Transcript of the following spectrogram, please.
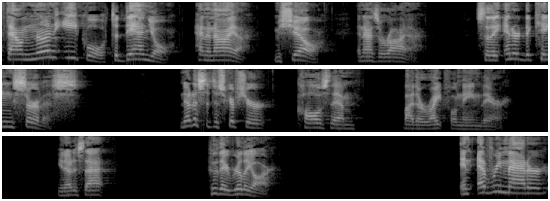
found none equal to Daniel, Hananiah, Mishael, and Azariah. So they entered the king's service. Notice that the scripture calls them by their rightful name there. You notice that? Who they really are. In every matter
